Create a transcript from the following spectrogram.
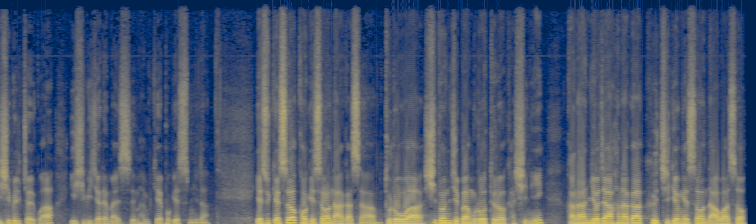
21절과 22절의 말씀 함께 보겠습니다. 예수께서 거기서 나가사 두로와 시돈 지방으로 들어가시니 가나안 여자 하나가 그 지경에서 나와서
